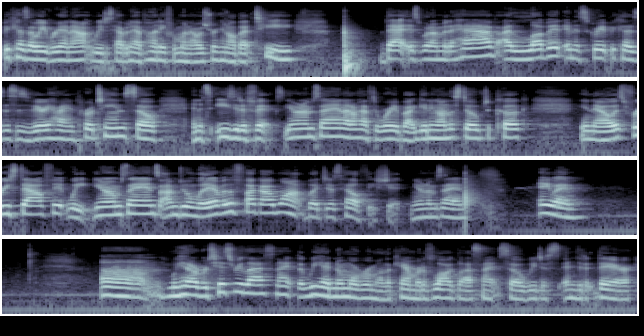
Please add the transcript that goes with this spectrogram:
because we ran out and we just happen to have honey from when I was drinking all that tea, that is what I'm gonna have. I love it and it's great because this is very high in protein, so, and it's easy to fix. You know what I'm saying? I don't have to worry about getting on the stove to cook. You know, it's freestyle fit week. You know what I'm saying? So I'm doing whatever the fuck I want, but just healthy shit. You know what I'm saying? Anyway, um, we had our rotisserie last night that we had no more room on the camera to vlog last night, so we just ended it there.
